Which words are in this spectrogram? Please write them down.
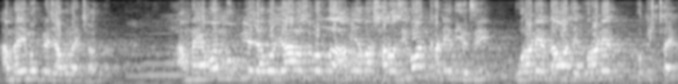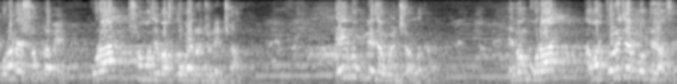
আমরা এই মুখ নিয়ে যাব না ইনশাল্লাহ আমরা এমন মুখ নিয়ে যাব, ইয়া রসুল্লাহ আমি আমার সারা জীবন খাটিয়ে দিয়েছি কোরআনের দাওয়াতে, কোরআনের প্রতিষ্ঠায়, কোরআনের সংগ্রামে, কোরআন সমাজে বাস্তবায়নের জন্য ইনশাআল্লাহ। এই মুখ নিয়ে যাব ইনশাআল্লাহ। এবং কোরআন আমার কলেজের মধ্যে আছে।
